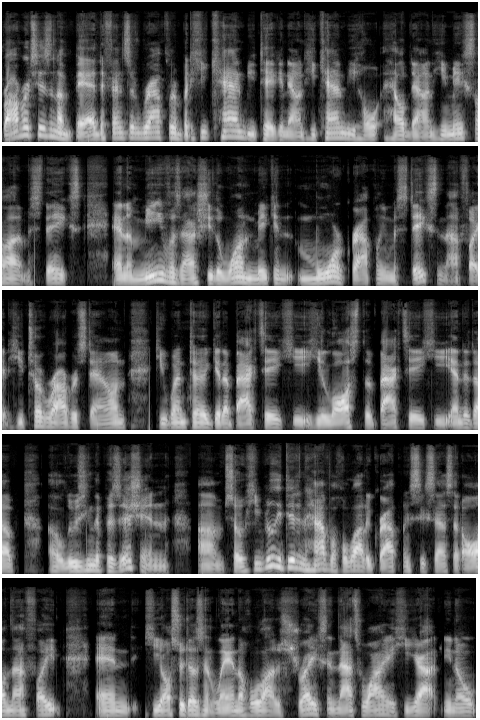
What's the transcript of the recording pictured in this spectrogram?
Roberts isn't a bad defensive grappler, but he can be taken down. He can be held down. He makes a lot of mistakes. And Emeev was actually the one making more grappling mistakes in that fight. He took Roberts down. He went to get a back take. He, he lost the back take. He ended up uh, losing the position. Um, so he really didn't have a whole lot of grappling success at all in that fight. And he also doesn't land a whole lot of strikes. And that's why he got, you know,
